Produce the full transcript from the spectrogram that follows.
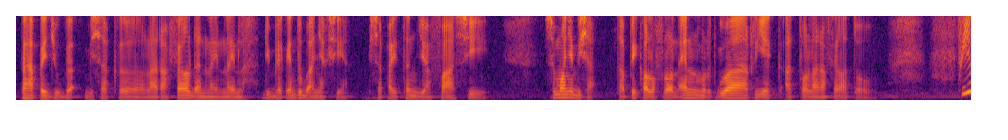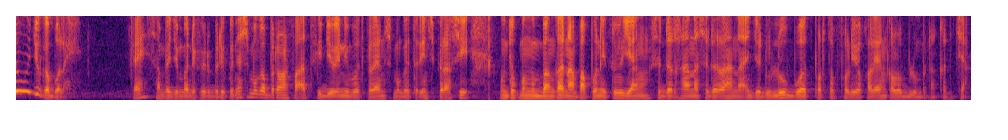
PHP juga, bisa ke Laravel dan lain-lain lah. Di back end tuh banyak sih ya. Bisa Python, Java, C, semuanya bisa tapi kalau front end menurut gua React atau Laravel atau Vue juga boleh Oke, sampai jumpa di video berikutnya. Semoga bermanfaat video ini buat kalian. Semoga terinspirasi untuk mengembangkan apa pun itu yang sederhana-sederhana aja dulu buat portofolio kalian kalau belum pernah kerja.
